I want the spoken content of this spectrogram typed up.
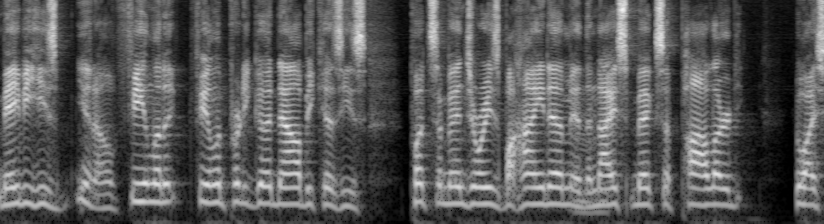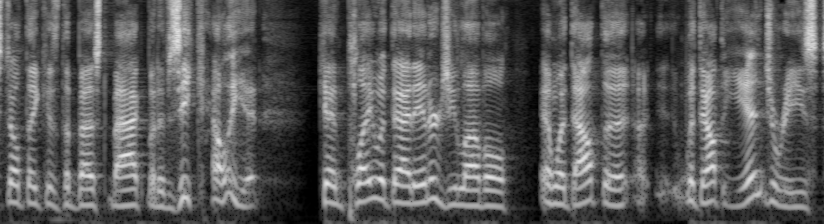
Maybe he's you know feeling it, feeling pretty good now because he's put some injuries behind him and the mm-hmm. nice mix of Pollard, who I still think is the best back. But if Zeke Elliott can play with that energy level and without the without the injuries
